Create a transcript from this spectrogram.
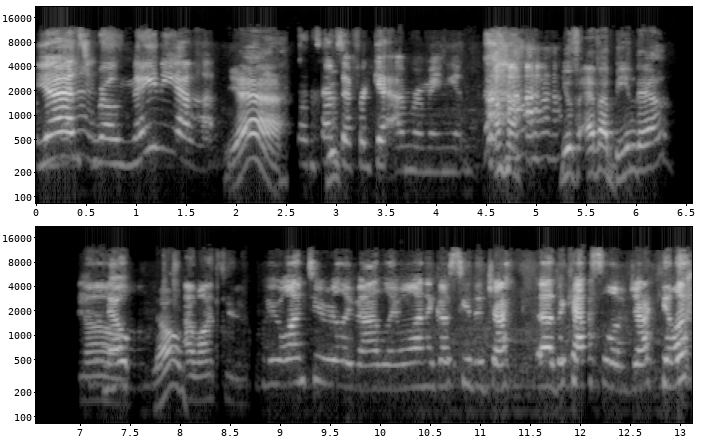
Yes, Yes. Romania. Yeah. Sometimes I forget I'm Romanian. You've ever been there? no. Nope. No. I want to. We want to really badly. We want to go see the Drac- uh, the castle of Dracula.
